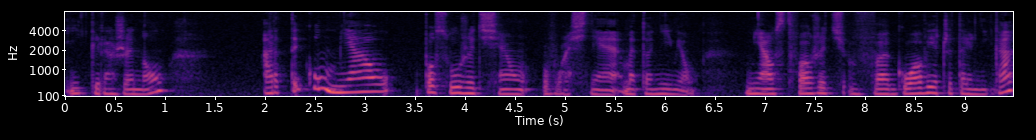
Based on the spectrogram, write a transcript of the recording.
i Grażyną, artykuł miał posłużyć się właśnie metonimią. Miał stworzyć w głowie czytelnika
